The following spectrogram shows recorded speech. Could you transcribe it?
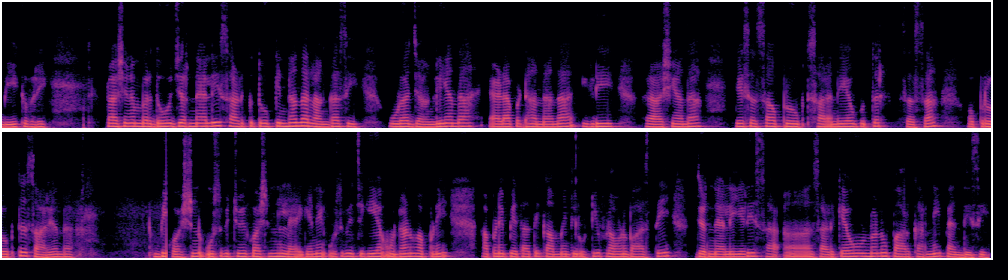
20 ਕਵਰੇ ਪ੍ਰਸ਼ਨ ਨੰਬਰ 2 ਜਰਨੈਲੀ ਸੜਕ ਤੋਂ ਕਿੰਨਾਂ ਦਾ ਲਾਂਘਾ ਸੀ? ਊੜਾ ਜਾਂਗਲੀਆਂ ਦਾ, ਐੜਾ ਪਠਾਨਾਂ ਦਾ, ਈੜੀ ਰਾਸ਼ੀਆਂ ਦਾ। ਇਹ ਸੱਸਾ ਉਪਰੋਕਤ ਸਾਰਿਆਂ ਦੇ ਹੈ ਪੁੱਤਰ। ਸੱਸਾ ਉਪਰੋਕਤ ਸਾਰਿਆਂ ਦਾ। ਵੀ ਕੁਸ਼ਚਨ ਉਸ ਵਿੱਚੋਂ ਇਹ ਕੁਸ਼ਚਨ ਲੈ ਗਏ ਨੇ, ਉਸ ਵਿੱਚ ਕੀ ਹੈ ਉਹਨਾਂ ਨੂੰ ਆਪਣੇ ਆਪਣੇ ਪਿਤਾ ਅਤੇ ਕਾਮੇ ਦੀ ਰੋਟੀ ਫੜਾਉਣ ਵਾਸਤੇ ਜਰਨੈਲੀ ਜਿਹੜੀ ਸੜਕ ਹੈ, ਉਹ ਉਹਨਾਂ ਨੂੰ ਪਾਰ ਕਰਨੀ ਪੈਂਦੀ ਸੀ।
